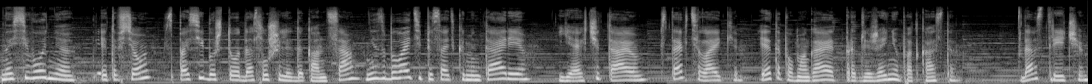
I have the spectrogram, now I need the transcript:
На сегодня это все. Спасибо, что дослушали до конца. Не забывайте писать комментарии. Я их читаю. Ставьте лайки. Это помогает продвижению подкаста. До встречи!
